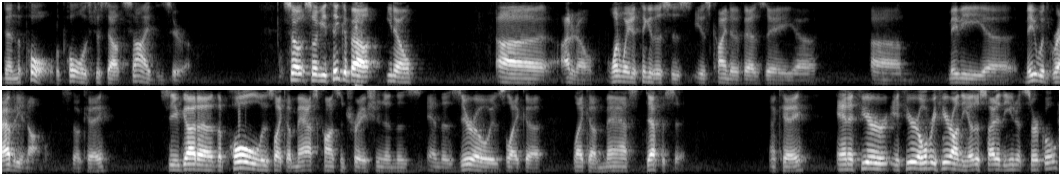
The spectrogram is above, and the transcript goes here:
than the pole. The pole is just outside the zero. So so if you think about you know. Uh, I don't know. One way to think of this is is kind of as a uh, um, maybe uh, maybe with gravity anomalies. Okay, so you've got a the pole is like a mass concentration, and the and the zero is like a like a mass deficit. Okay, and if you're if you're over here on the other side of the unit circle,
